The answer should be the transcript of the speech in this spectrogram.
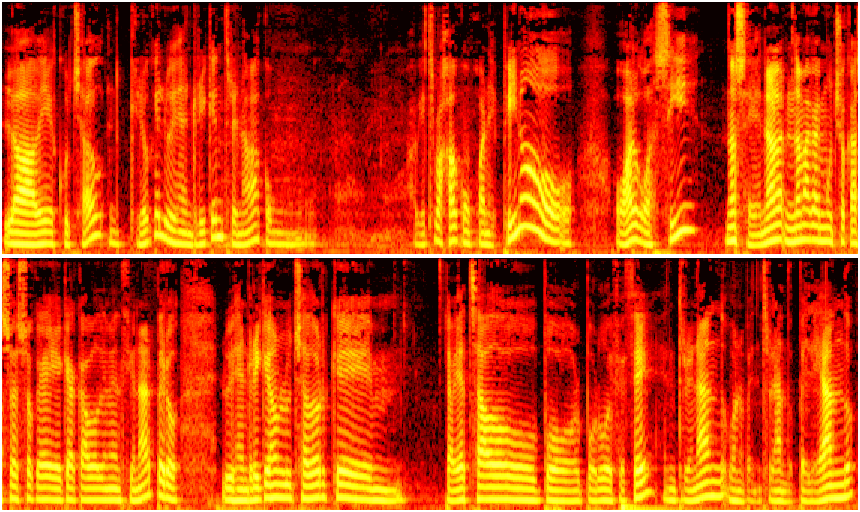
lo habéis escuchado. Creo que Luis Enrique entrenaba con. ¿Había trabajado con Juan Espino o, o algo así? No sé, no, me hagáis mucho caso eso que, que, acabo de mencionar, pero Luis Enrique es un luchador que, que había estado por, por UFC entrenando, bueno, entrenando, peleando.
